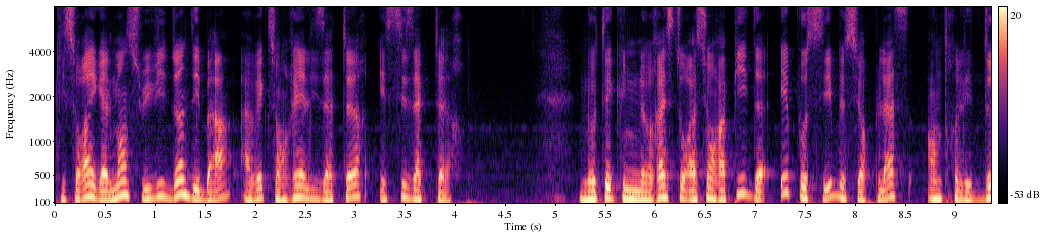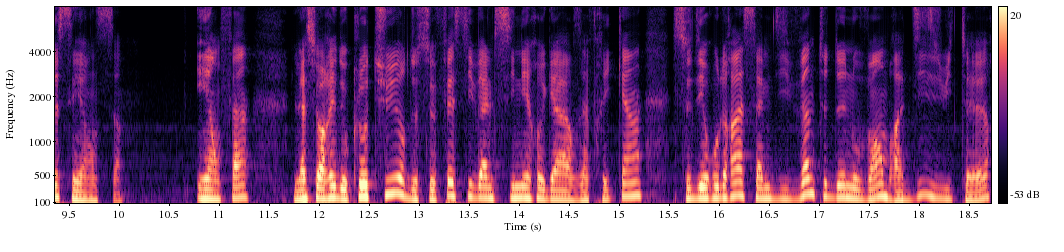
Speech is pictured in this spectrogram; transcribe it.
qui sera également suivi d'un débat avec son réalisateur et ses acteurs. Notez qu'une restauration rapide est possible sur place entre les deux séances. Et enfin, la soirée de clôture de ce festival Ciné-Regards africain se déroulera samedi 22 novembre à 18h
